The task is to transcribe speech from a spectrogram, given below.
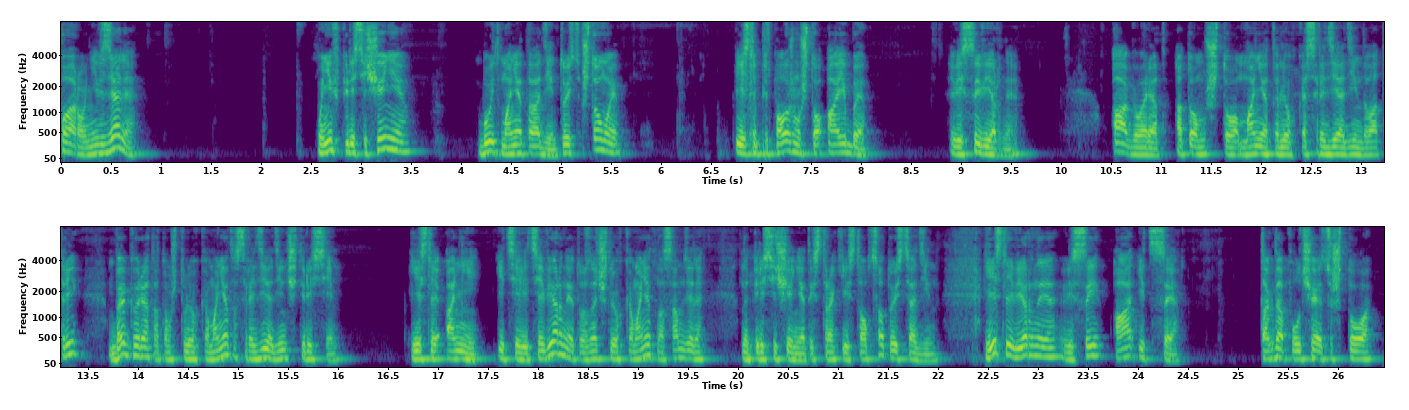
пару ни взяли, у них в пересечении будет монета 1. То есть, что мы, если предположим, что А и Б весы верные – а говорят о том, что монета легкая среди 1, 2, 3, Б говорят о том, что легкая монета среди 1, 4, 7. Если они и те, и те верные, то значит легкая монета на самом деле на пересечении этой строки и столбца, то есть 1. Если верные весы А и С, тогда получается, что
